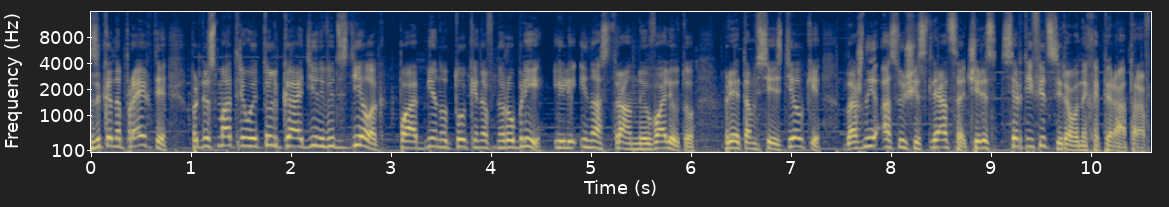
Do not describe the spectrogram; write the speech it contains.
Законопроекты предусматривают только один вид сделок по обмену токенов на рубли или иностранную валюту. При этом все сделки должны осуществляться через сертифицированных операторов.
